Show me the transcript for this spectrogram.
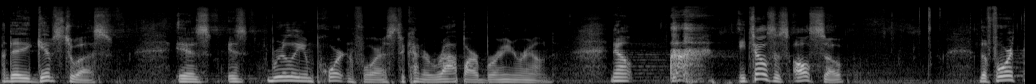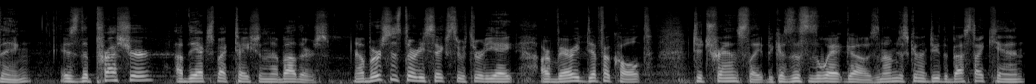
that he gives to us is, is really important for us to kind of wrap our brain around. Now, he tells us also the fourth thing is the pressure of the expectation of others. Now, verses 36 through 38 are very difficult to translate because this is the way it goes. And I'm just going to do the best I can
